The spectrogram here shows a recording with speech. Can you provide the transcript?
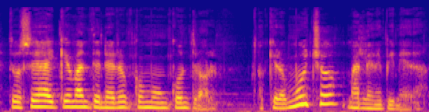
Entonces hay que mantener como un control. Los quiero mucho, Marlene Pineda.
